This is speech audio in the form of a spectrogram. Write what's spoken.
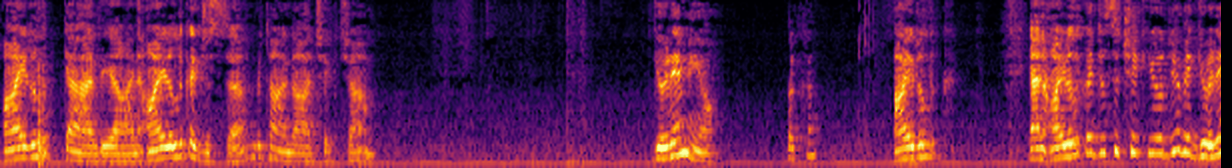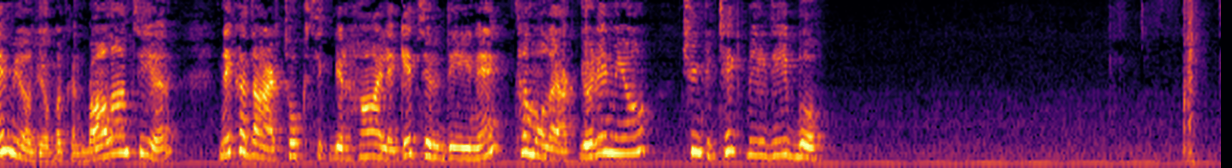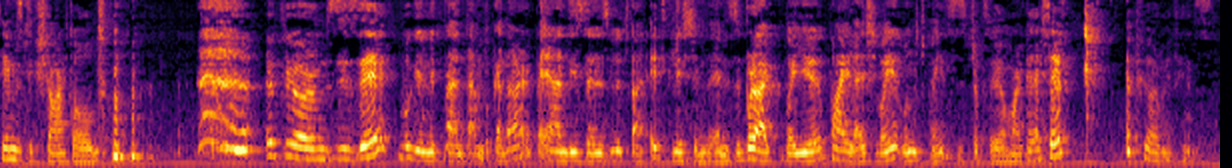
Ayrılık geldi yani. Ayrılık acısı. Bir tane daha çekeceğim. Göremiyor. Bakın. Ayrılık. Yani ayrılık acısı çekiyor diyor ve göremiyor diyor. Bakın bağlantıyı ne kadar toksik bir hale getirdiğini tam olarak göremiyor. Çünkü tek bildiği bu. Temizlik şart oldu. Öpüyorum sizi. Bugünlük benden bu kadar. Beğendiyseniz lütfen etkileşimlerinizi bırakmayı, paylaşmayı unutmayın. Sizi çok seviyorum arkadaşlar. Öpüyorum hepinizi.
